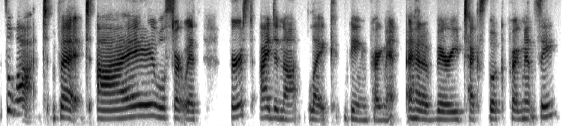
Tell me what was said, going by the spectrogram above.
it's a lot. But I will start with first, I did not like being pregnant. I had a very textbook pregnancy,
